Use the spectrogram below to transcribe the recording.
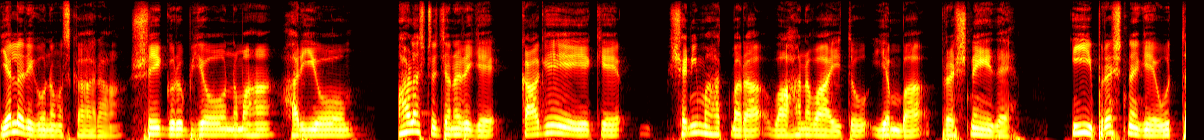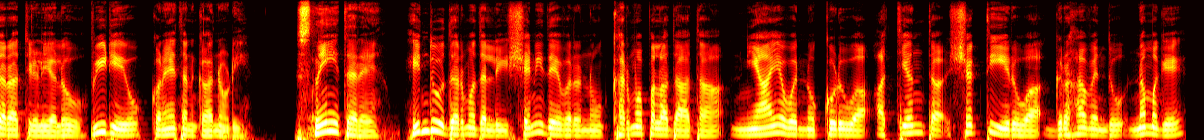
ಎಲ್ಲರಿಗೂ ನಮಸ್ಕಾರ. ಶ್ರೀ ಗುರುಭ್ಯೋ ನಮಃ. ಹರಿ ಓಂ. ಬಹಳಷ್ಟು ಜನರಿಗೆ ಕಾಗೆ ಏಕೆ ಶನಿ ಮಹಾತ್ಮರ ವಾಹನವಾಯಿತು ಎಂಬ ಪ್ರಶ್ನೆ ಇದೆ. ಈ ಪ್ರಶ್ನೆಗೆ ಉತ್ತರ ತಿಳಿಯಲು ವಿಡಿಯೋ ಕೊನೆಯ ತನಕ ನೋಡಿ. ಸ್ನೇಹಿತರೆ, ಹಿಂದೂ ಧರ್ಮದಲ್ಲಿ ಶನಿದೇವರನ್ನು ಕರ್ಮಫಲದಾತ ನ್ಯಾಯವನ್ನು ಕೊಡುವ ಅತ್ಯಂತ ಶಕ್ತಿ ಇರುವ ಗ್ರಹವೆಂದು ನಮಗೆ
